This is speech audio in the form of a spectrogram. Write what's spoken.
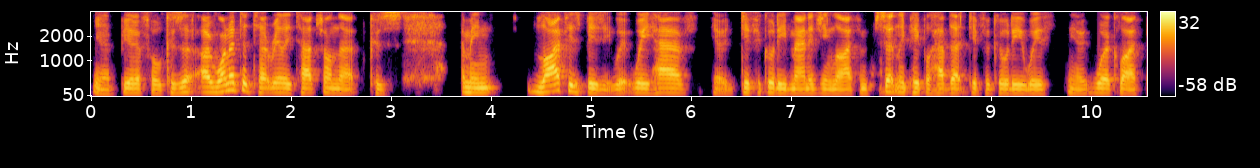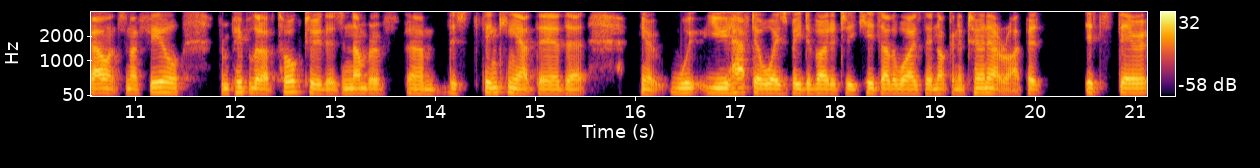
Yeah, beautiful. Because I wanted to t- really touch on that because, I mean, life is busy. We, we have you know difficulty managing life, and certainly people have that difficulty with you know work life balance. And I feel from people that I've talked to, there's a number of um, this thinking out there that you know we, you have to always be devoted to your kids, otherwise they're not going to turn out right. But it's there.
